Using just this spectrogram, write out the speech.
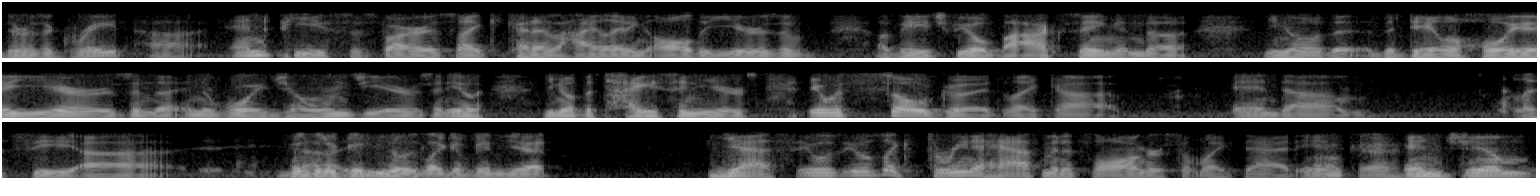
there was a great uh, end piece as far as like kind of highlighting all the years of of HBO boxing and the you know the the De La Hoya years and the and the Roy Jones years and you know you know the Tyson years. It was so good. Like uh, and um, let's see. Uh, Was it uh, a good? You know, like a vignette? Yes, it was. It was like three and a half minutes long or something like that. And Okay. and Jim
